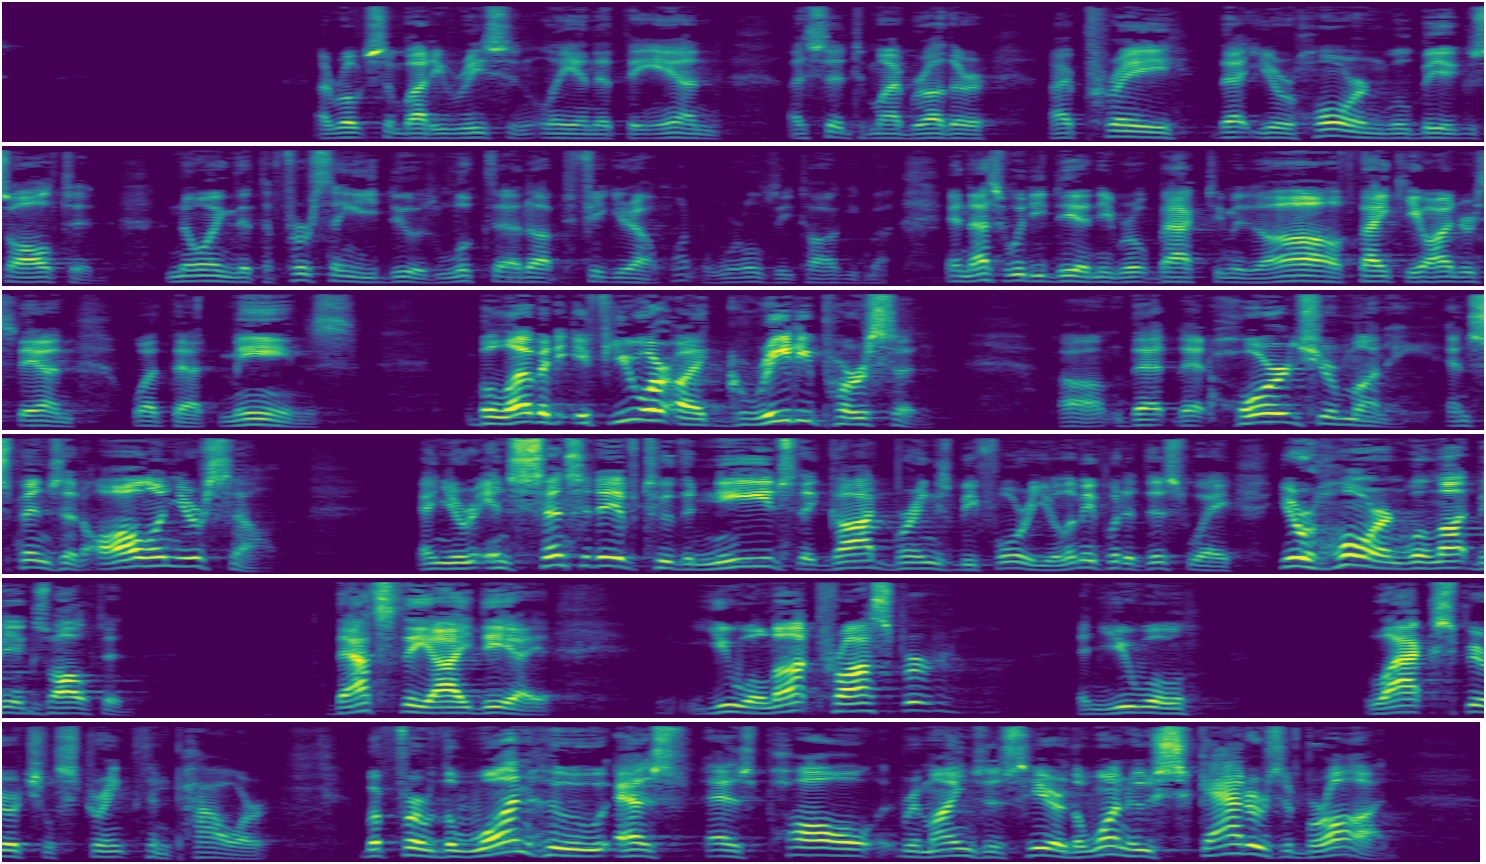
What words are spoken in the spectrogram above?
I wrote somebody recently, and at the end, I said to my brother, I pray that your horn will be exalted knowing that the first thing he'd do is look that up to figure out what in the world is he talking about. And that's what he did. And he wrote back to me, Oh, thank you. I understand what that means. Beloved, if you are a greedy person um, that, that hoards your money and spends it all on yourself, and you're insensitive to the needs that God brings before you, let me put it this way your horn will not be exalted. That's the idea. You will not prosper, and you will lack spiritual strength and power. But for the one who, as, as Paul reminds us here, the one who scatters abroad,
